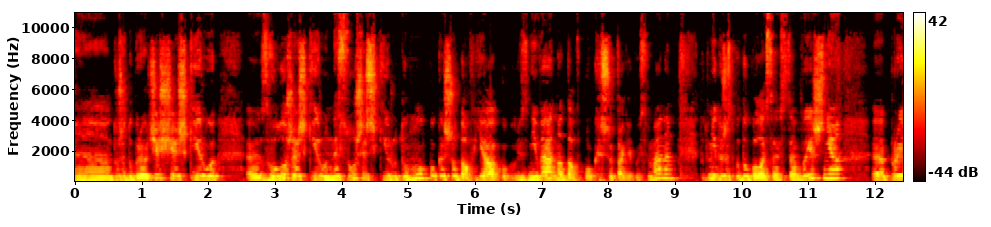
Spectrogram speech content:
Е, Дуже добре очищує шкіру, е, зволожує шкіру, не сушить шкіру, тому поки що дав. Я з Ніве надав поки що так якось у мене. Тут мені дуже сподобалася вся вишня. е, При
